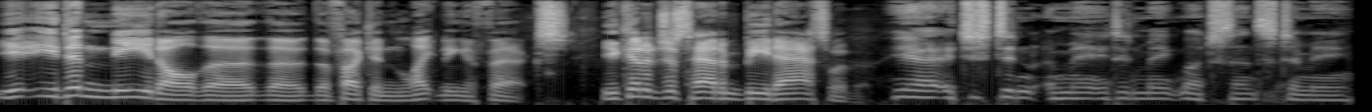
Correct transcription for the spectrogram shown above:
you, you didn't need all the, the the fucking lightning effects. You could have just had him beat ass with it. Yeah, it just didn't. I mean, it didn't make much sense to me.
